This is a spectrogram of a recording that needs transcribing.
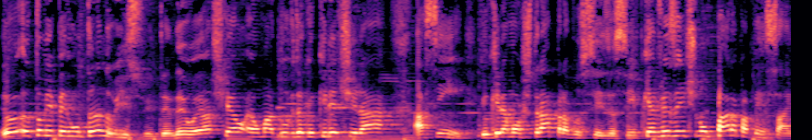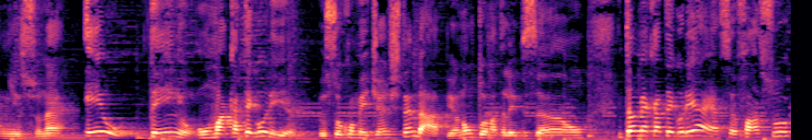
Eu, eu tô me perguntando isso, entendeu? Eu acho que é, é uma dúvida que eu queria tirar, assim, que eu queria mostrar para vocês, assim, porque às vezes a gente não para pra pensar nisso, né? Eu tenho uma categoria. Eu sou comediante stand-up, eu não tô na televisão. Então minha categoria é essa. Eu faço,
